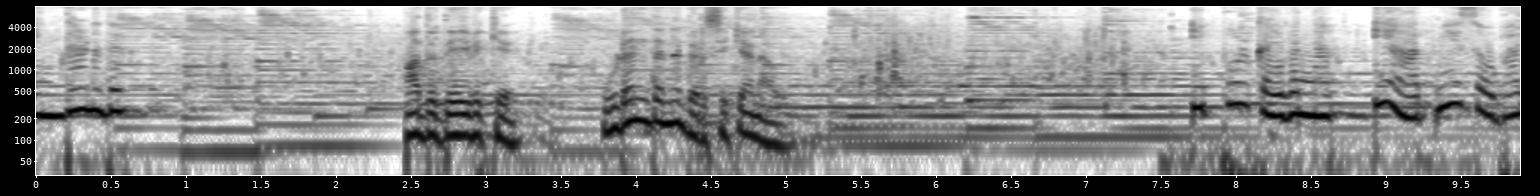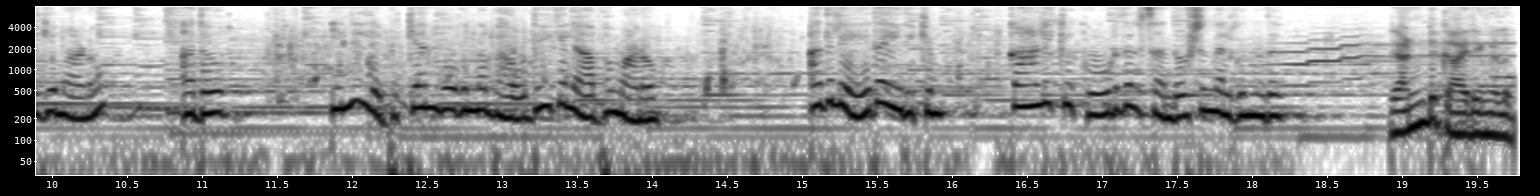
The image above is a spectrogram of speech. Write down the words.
എന്താണത്? അത് ദേവിക്ക് ഉടൻ തന്നെ ദർശിക്കാനാവും. ഇപ്പോൾ കൈവന്ന ഈ ആത്മീയ സൗഭാഗ്യമാണോ? അതോ ഇനി ലഭിക്കാൻ പോകുന്ന ഭൗതിക ലാഭമാണോ? അതിലേതായിരിക്കും കാളിക്ക് കൂടുതൽ സന്തോഷം നൽകുന്നത്? രണ്ട് കാര്യങ്ങളും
